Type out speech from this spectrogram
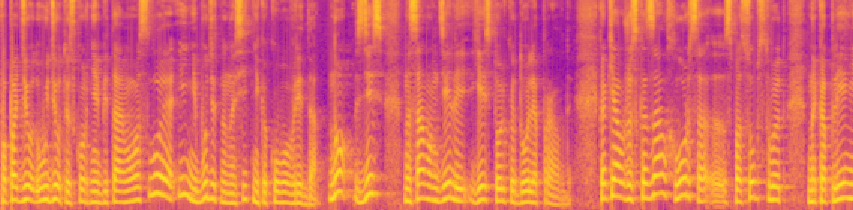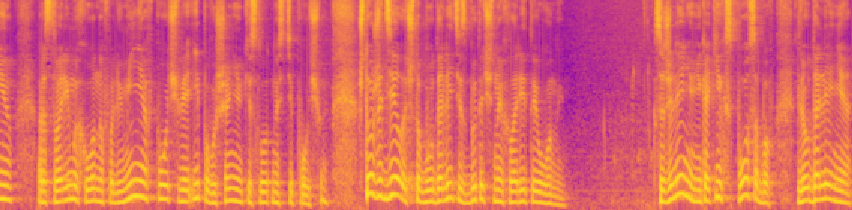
попадет, уйдет из корня обитаемого слоя и не будет наносить никакого вреда. Но здесь на самом деле есть только доля правды. Как я уже сказал, хлор э, способствует накоплению растворимых ионов алюминия в почве и повышению кислотности почвы. Что же делать, чтобы удалить избыточные хлорид ионы? К сожалению, никаких способов для удаления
